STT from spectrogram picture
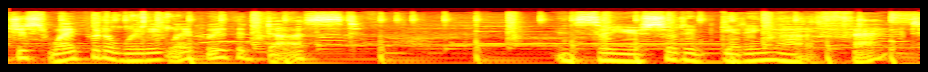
You just wipe it away, wipe away the dust. And so you're sort of getting that effect.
